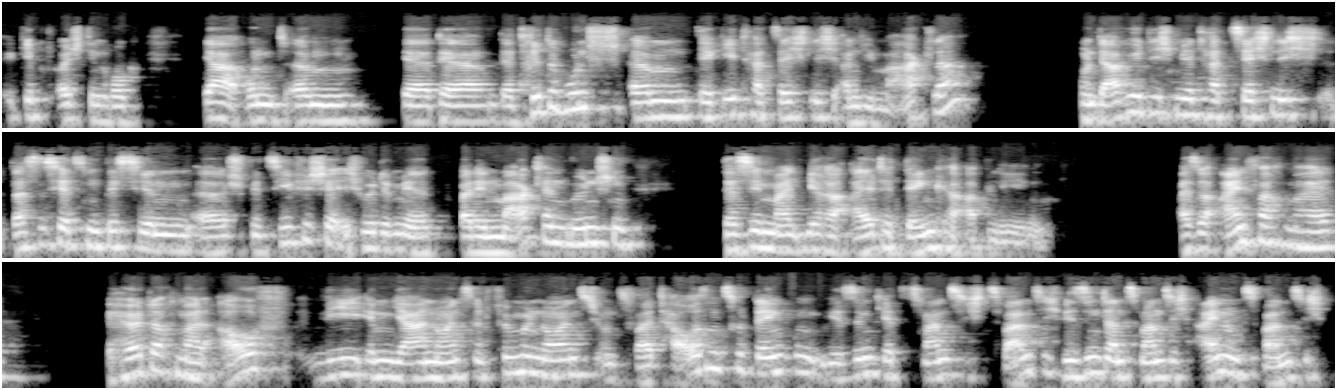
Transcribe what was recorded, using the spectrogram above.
gebt euch den Ruck. Ja, und ähm, der, der, der dritte Wunsch, ähm, der geht tatsächlich an die Makler. Und da würde ich mir tatsächlich, das ist jetzt ein bisschen äh, spezifischer, ich würde mir bei den Maklern wünschen, dass sie mal ihre alte Denke ablegen. Also einfach mal, hört doch mal auf, wie im Jahr 1995 und 2000 zu denken. Wir sind jetzt 2020, wir sind dann 2021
